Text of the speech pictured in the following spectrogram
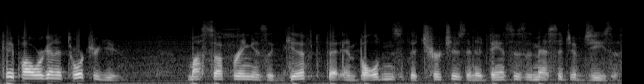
Okay, Paul, we're going to torture you. My suffering is a gift that emboldens the churches and advances the message of Jesus.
